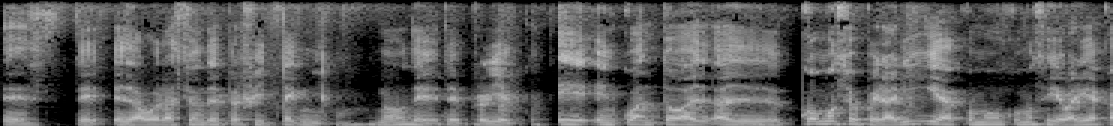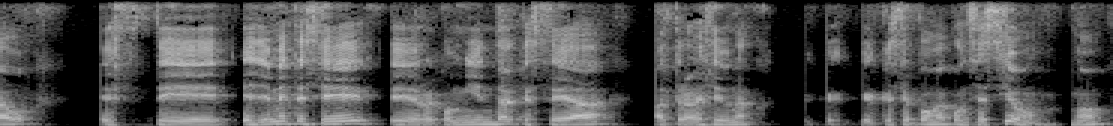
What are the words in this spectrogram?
este, elaboración del perfil técnico ¿no? de, del proyecto. Eh, en cuanto al, cómo se operaría, cómo, cómo se llevaría a cabo, este, el MTC eh, recomienda que sea a través de una, que, se ponga concesión, ¿no?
